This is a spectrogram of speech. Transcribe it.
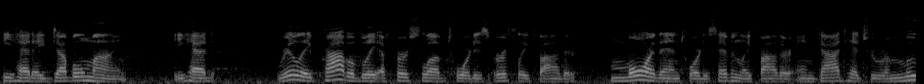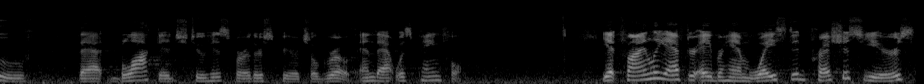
He had a double mind. He had really probably a first love toward his earthly father more than toward his heavenly father, and God had to remove that blockage to his further spiritual growth. And that was painful. Yet finally, after Abraham wasted precious years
